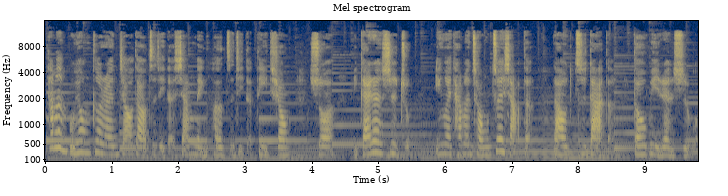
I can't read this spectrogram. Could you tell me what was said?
他们不用个人教导自己的乡邻和自己的弟兄，说你该认识主，因为他们从最小的到至大的都必认识我。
